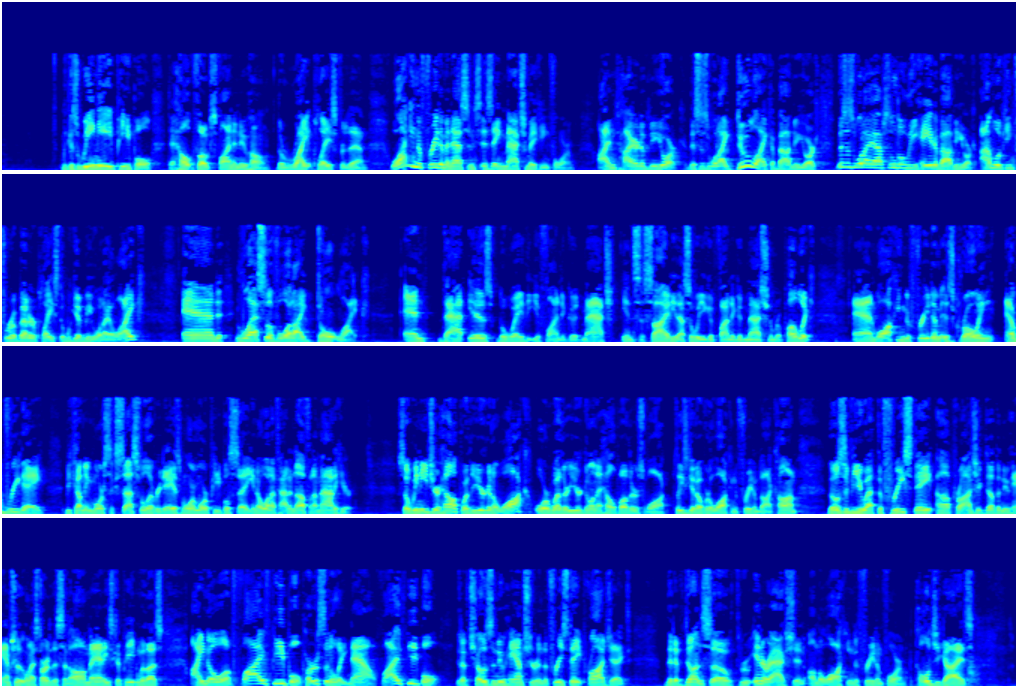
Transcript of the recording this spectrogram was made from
Because we need people to help folks find a new home, the right place for them. Walking to Freedom, in essence, is a matchmaking forum. I'm tired of New York. This is what I do like about New York. This is what I absolutely hate about New York. I'm looking for a better place that will give me what I like and less of what I don't like. And that is the way that you find a good match in society. That's the way you can find a good match in a republic. And walking to freedom is growing every day, becoming more successful every day as more and more people say, you know what, I've had enough and I'm out of here. So we need your help, whether you're going to walk or whether you're going to help others walk. Please get over to walkingtofreedom.com. Those of you at the Free State uh, Project up in New Hampshire that when I started this said, oh man, he's competing with us. I know of five people personally now, five people that have chosen New Hampshire in the Free State Project that have done so through interaction on the Walking to Freedom Forum. I told you guys,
